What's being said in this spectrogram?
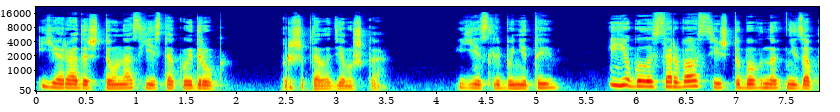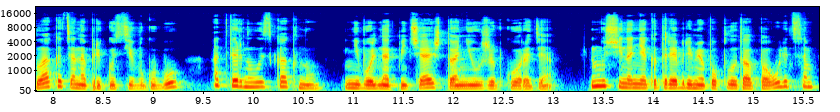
«Я рада, что у нас есть такой друг», – прошептала девушка. Если бы не ты...» Ее голос сорвался, и чтобы вновь не заплакать, она, прикусив губу, отвернулась к окну, невольно отмечая, что они уже в городе. Мужчина некоторое время поплутал по улицам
